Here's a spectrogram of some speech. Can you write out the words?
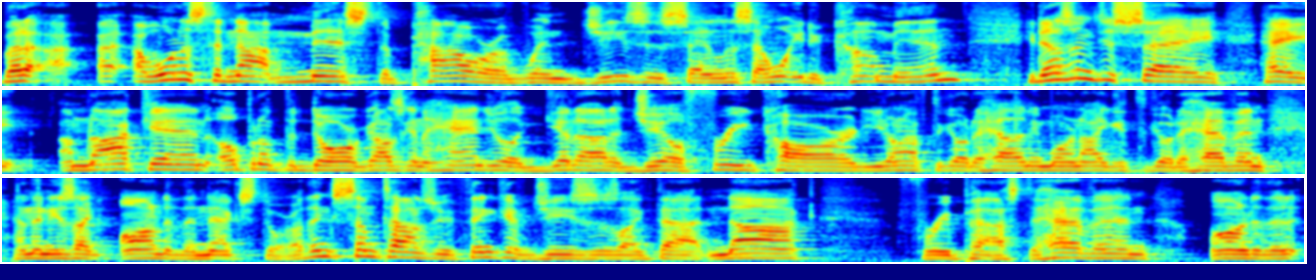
But I, I, want us to not miss the power of when Jesus is saying, Listen, I want you to come in. He doesn't just say, Hey, I'm knocking, open up the door. God's going to hand you a get out of jail free card. You don't have to go to hell anymore. Now you get to go to heaven. And then he's like, On to the next door. I think sometimes we think of Jesus like that knock, free pass to heaven, on to the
